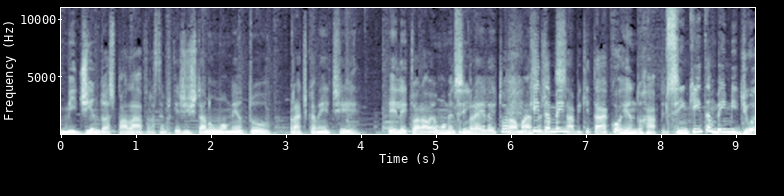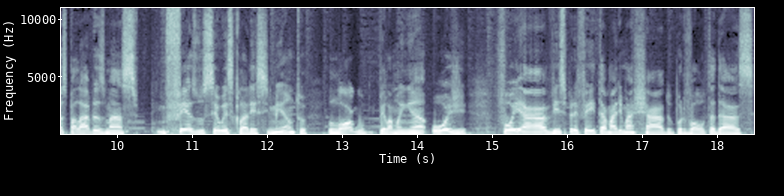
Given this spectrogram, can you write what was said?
medindo as palavras, né? Porque a gente está num momento praticamente eleitoral, é um momento pré-eleitoral, mas quem a gente também... sabe que está correndo rápido. Sim, quem também mediu as palavras, mas fez o seu esclarecimento logo pela manhã, hoje, foi a vice-prefeita Mari Machado, por volta das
